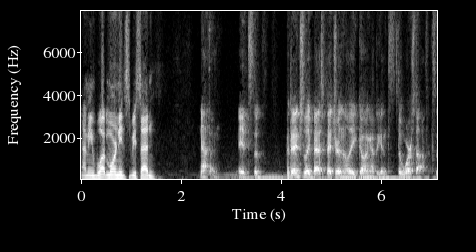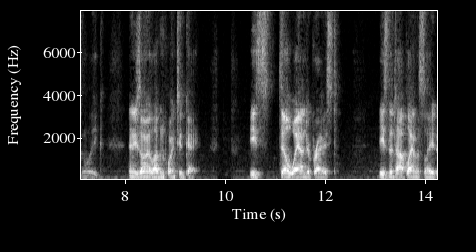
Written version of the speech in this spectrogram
I mean, what more needs to be said? Nothing. It's the potentially best pitcher in the league going up against the worst offense in the league. And he's only 11.2K. He's still way underpriced. He's the top play on the slate.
